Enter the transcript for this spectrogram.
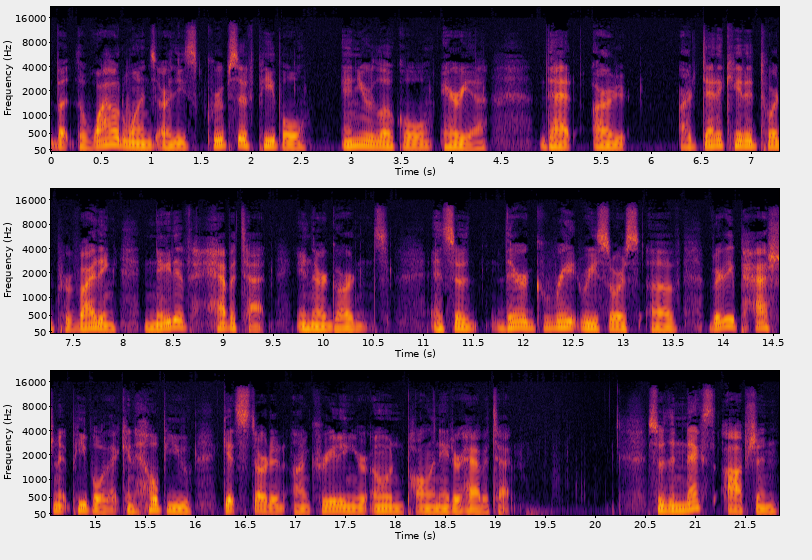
but the wild ones are these groups of people in your local area that are are dedicated toward providing native habitat in their gardens and so they're a great resource of very passionate people that can help you get started on creating your own pollinator habitat so the next option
